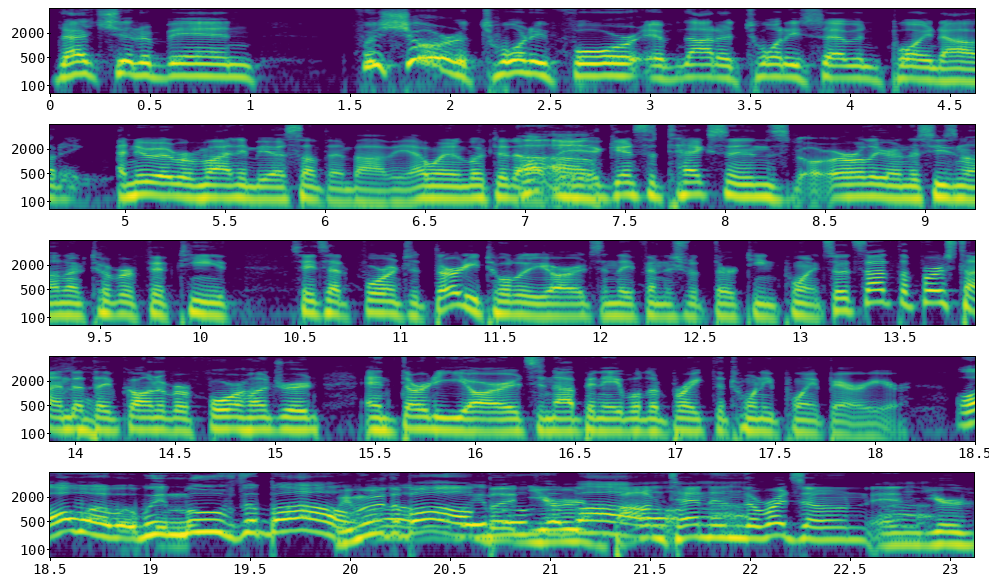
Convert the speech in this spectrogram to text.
that should have been for sure a 24, if not a 27 point outing. I knew it reminded me of something, Bobby. I went and looked it up. Uh-oh. Against the Texans earlier in the season on October 15th, Saints had 430 total yards and they finished with 13 points. So it's not the first time that they've gone over 430 yards and not been able to break the 20 point barrier. Oh, well, we moved the ball. We moved the Uh, ball, but you're ball. bottom 10 in the red zone and you're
